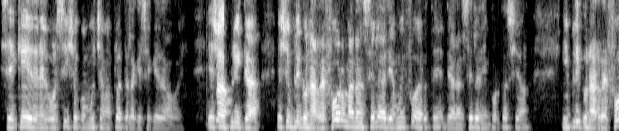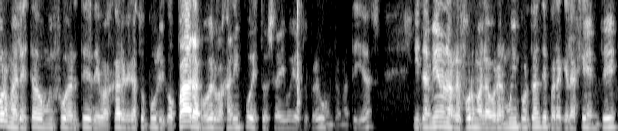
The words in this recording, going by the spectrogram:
se quede en el bolsillo con mucha más plata de la que se queda hoy. Eso, implica, eso implica una reforma arancelaria muy fuerte, de aranceles de importación, implica una reforma del Estado muy fuerte, de bajar el gasto público para poder bajar impuestos, ahí voy a tu pregunta, Matías, y también una reforma laboral muy importante para que la gente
